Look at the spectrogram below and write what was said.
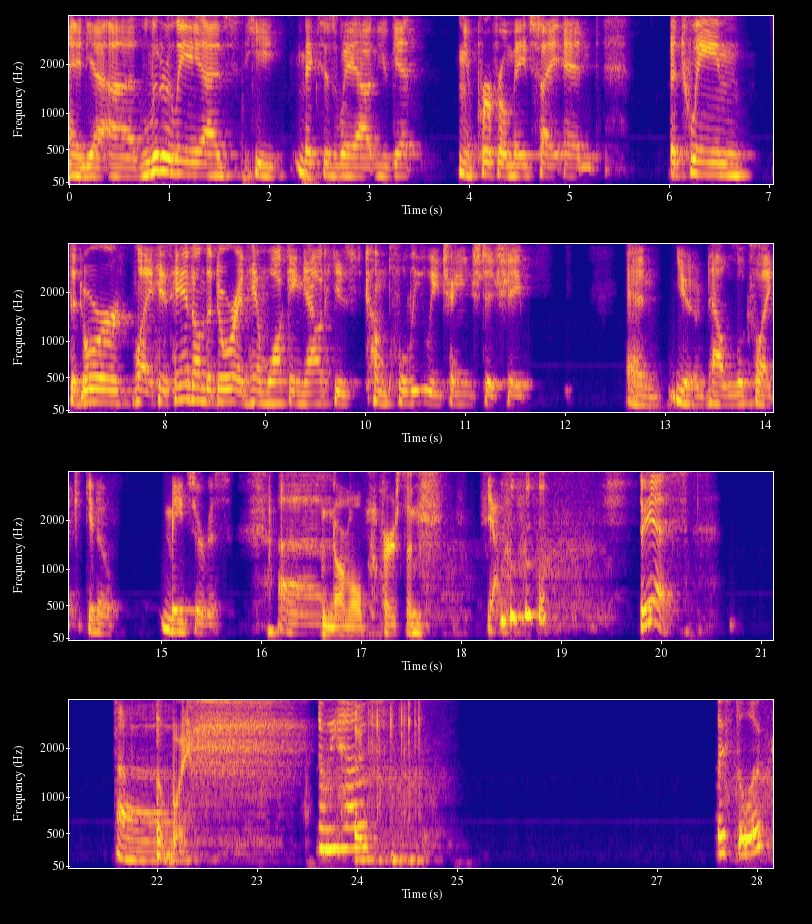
And yeah, uh, literally as he makes his way out, you get you know peripheral mage sight, and between the door, like his hand on the door and him walking out, he's completely changed his shape, and you know now looks like you know maid service. Uh, Normal person. Yeah. so yes. Uh, oh boy. Do we have place to look?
